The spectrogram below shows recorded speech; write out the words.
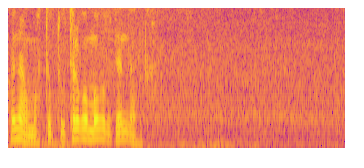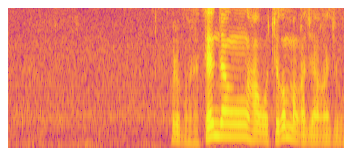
그냥 뭐 뚝뚝 틀고 먹어도 된다니까. 그래 봐라 된장하고 저것만 가져와가지고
